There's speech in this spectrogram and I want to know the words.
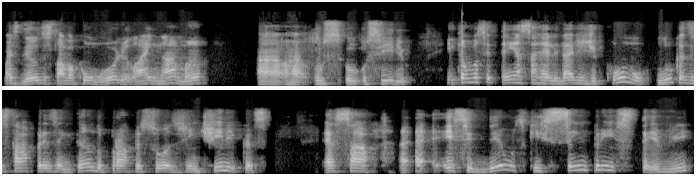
mas Deus estava com o olho lá em Naamã, a, a, o, o, o sírio. Então você tem essa realidade de como Lucas está apresentando para pessoas gentílicas essa, é, é, esse Deus que sempre esteve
